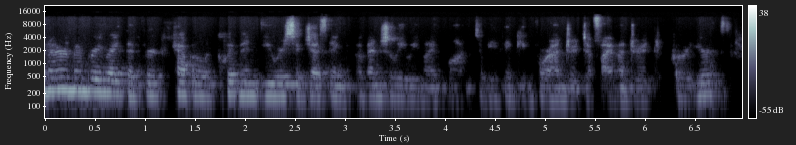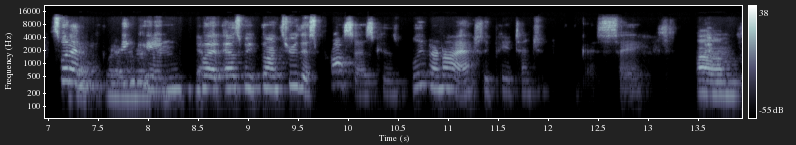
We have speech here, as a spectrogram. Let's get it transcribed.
Am I remembering right that for capital equipment, you were suggesting eventually we might want to be thinking four hundred to five hundred per year? That's what Is I'm that what thinking, Yeah. but as we've gone through this process, because believe it or not, I actually pay attention, to what you guys say. Um,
